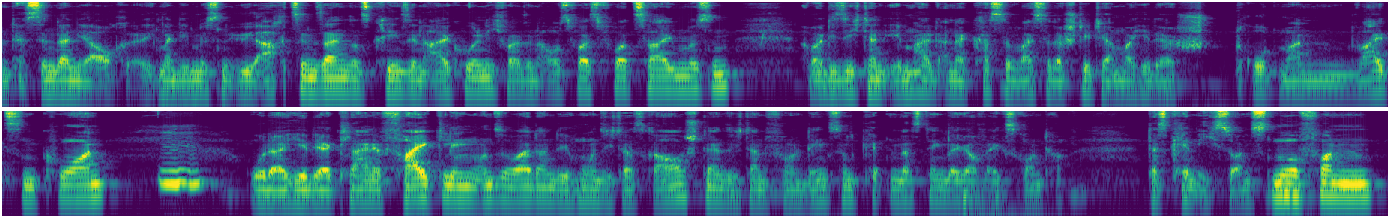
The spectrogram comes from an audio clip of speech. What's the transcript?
und das sind dann ja auch, ich meine, die müssen Ü18 sein, sonst kriegen sie den Alkohol nicht, weil sie einen Ausweis vorzeigen müssen. Aber die sich dann eben halt an der Kasse, weißt du, da steht ja immer hier der Strothmann Weizenkorn mhm. oder hier der kleine Feigling und so weiter. Und die holen sich das raus, stellen sich dann vor links und kippen das Ding gleich auf Ex runter. Das kenne ich sonst nur von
